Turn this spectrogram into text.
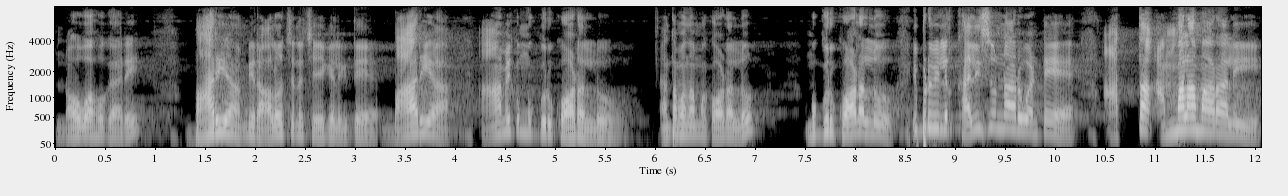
నోవాహు గారి భార్య మీరు ఆలోచన చేయగలిగితే భార్య ఆమెకు ముగ్గురు కోడళ్ళు. ఎంతమంది అమ్మ కోడళ్ళు? ముగ్గురు కోడళ్ళు. ఇప్పుడు వీళ్ళు కలిసి ఉన్నారు అంటే అత్త అమ్మలా మారాలి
